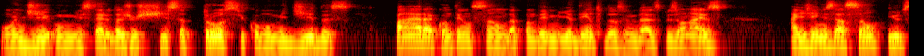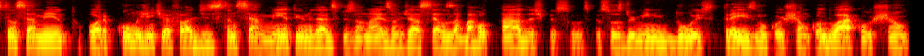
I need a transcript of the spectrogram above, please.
onde o Ministério da Justiça trouxe como medidas para a contenção da pandemia dentro das unidades prisionais a higienização e o distanciamento. Ora, como a gente vai falar de distanciamento em unidades prisionais onde há celas abarrotadas de pessoas, pessoas dormindo em dois, três no colchão, quando há colchão,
